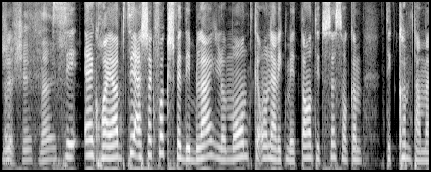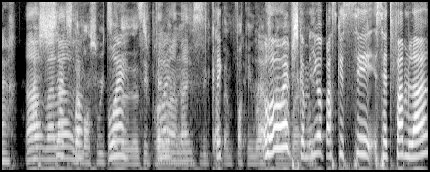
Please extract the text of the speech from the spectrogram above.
Je- Oh shit, nice. c'est incroyable. Tu sais, à chaque fois que je fais des blagues, le monde, quand on est avec mes tantes et tout ça, sont comme, t'es comme ta mère. Ah, à malade. chaque C'est tellement sweet, ça. Ouais. C'est tellement ouais, nice. c'est Fait- goddamn fucking Ouais, right, ouais, ta puis je suis comme, yo, parce que c'est cette femme-là,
